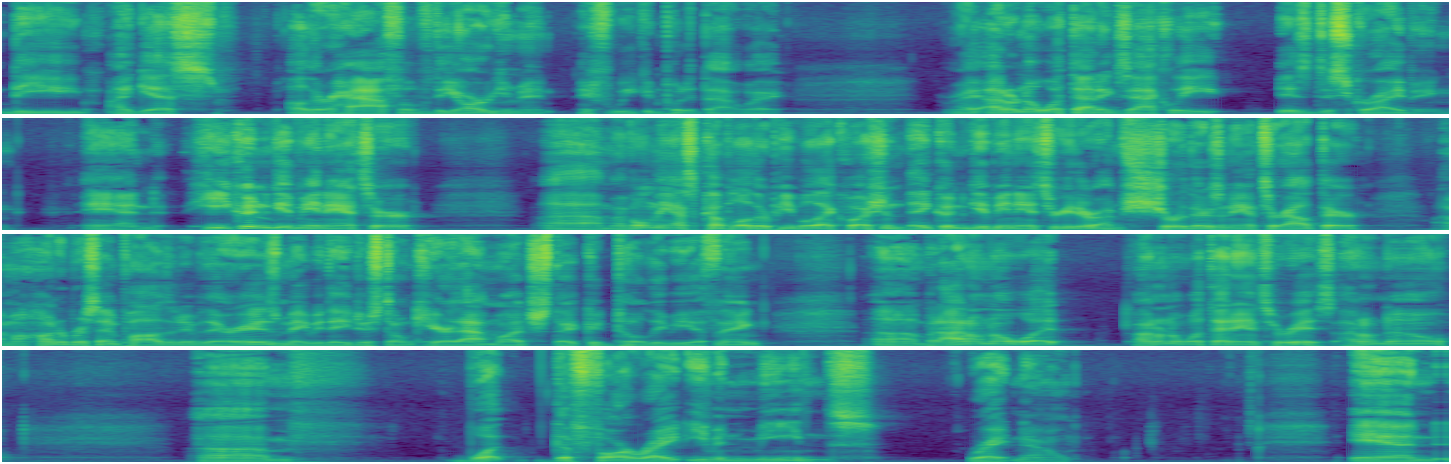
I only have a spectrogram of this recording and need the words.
the, I guess, other half of the argument, if we can put it that way. Right? I don't know what that exactly is describing. And he couldn't give me an answer. Um, I've only asked a couple other people that question. They couldn't give me an answer either. I'm sure there's an answer out there. I'm 100% positive there is. Maybe they just don't care that much. That could totally be a thing. Um, but I don't know what I don't know what that answer is. I don't know um, what the far right even means right now. And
